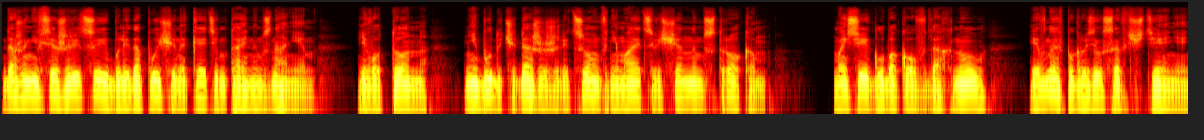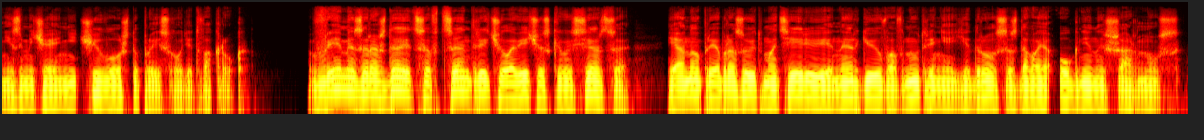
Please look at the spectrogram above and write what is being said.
Даже не все жрецы были допущены к этим тайным знаниям. И вот он, не будучи даже жрецом, внимает священным строкам. Моисей глубоко вдохнул и вновь погрузился в чтение, не замечая ничего, что происходит вокруг. Время зарождается в центре человеческого сердца, и оно преобразует материю и энергию во внутреннее ядро, создавая огненный шар Нус —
